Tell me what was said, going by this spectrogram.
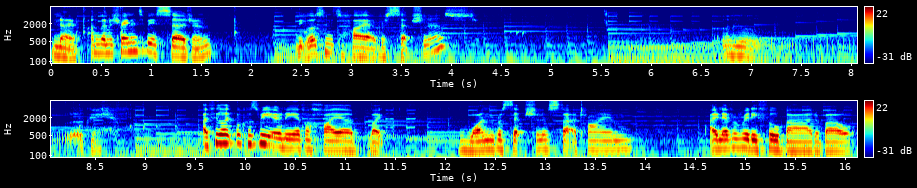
No, I'm going to train him to be a surgeon. We also need to hire a receptionist. okay. I feel like because we only ever hire like one receptionist at a time, I never really feel bad about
